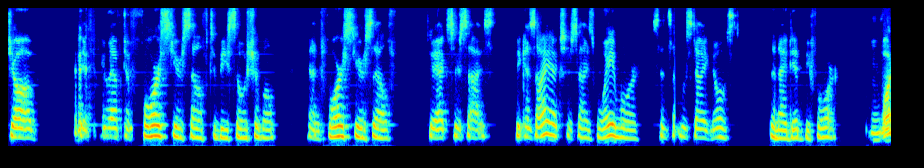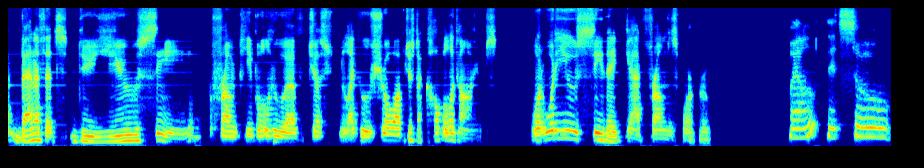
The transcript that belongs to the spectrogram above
job if you have to force yourself to be sociable and force yourself to exercise because I exercise way more since I was diagnosed than I did before what benefits do you see from people who have just like who show up just a couple of times? What what do you see they get from the sport group? Well, it's so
